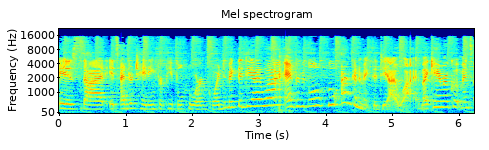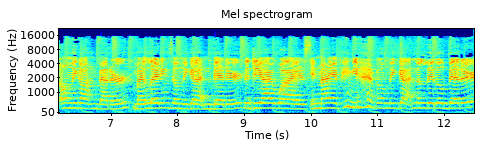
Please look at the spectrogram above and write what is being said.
is that it's entertaining for people who are going to make the DIY and for people who aren't gonna make the DIY. My camera equipment's only gotten better. My lighting's only gotten better. The DIYs, in my opinion, have only gotten a little better.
